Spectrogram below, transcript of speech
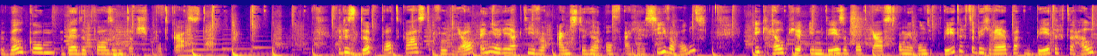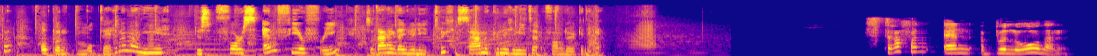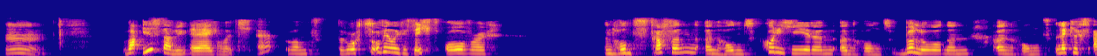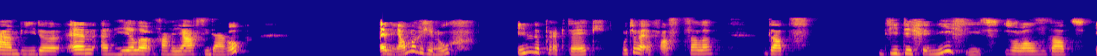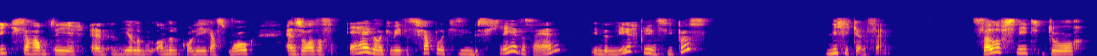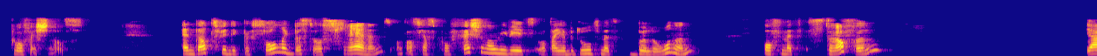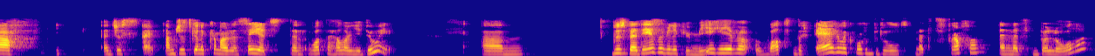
Welkom bij de Pause in Touch podcast. Dit is de podcast voor jou en je reactieve, angstige of agressieve hond. Ik help je in deze podcast om je hond beter te begrijpen, beter te helpen op een moderne manier. Dus force en fear-free, zodanig dat jullie terug samen kunnen genieten van leuke dingen. Straffen en belonen. Mm. Wat is dat nu eigenlijk? Hè? Want er wordt zoveel gezegd over een hond straffen, een hond corrigeren, een hond belonen, een hond lekkers aanbieden en een hele variatie daarop. En jammer genoeg, in de praktijk moeten wij vaststellen dat die definities, zoals dat ik ze hanteer en een heleboel andere collega's ook, en zoals dat ze eigenlijk wetenschappelijk gezien beschreven zijn in de leerprincipes, niet gekend zijn. Zelfs niet door professionals. En dat vind ik persoonlijk best wel schrijnend, want als je als professional niet weet wat dat je bedoelt met belonen of met straffen, ja, I just, I'm just gonna come out and say it, then what the hell are you doing? Um, dus bij deze wil ik u meegeven wat er eigenlijk wordt bedoeld met straffen en met belonen.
